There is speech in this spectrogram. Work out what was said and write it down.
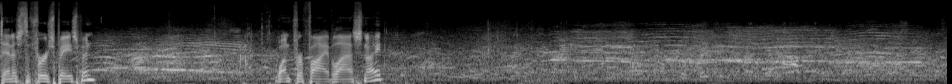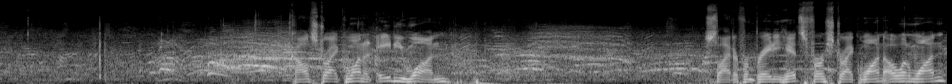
Dennis, the first baseman. One for five last night. Called strike one at 81. Slider from Brady hits. First strike one, 0 1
